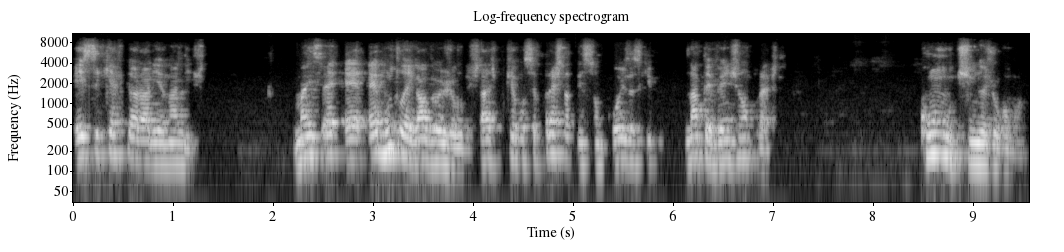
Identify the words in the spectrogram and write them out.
esse que ficaria na lista. Mas é, é, é, muito legal ver o jogo do estádio, porque você presta atenção coisas que na TV a gente não presta. Como o Tinga jogou mal.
